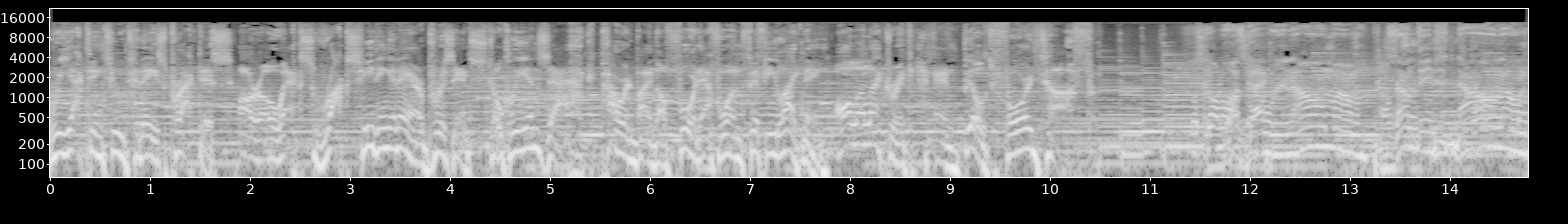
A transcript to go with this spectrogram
Reacting to today's practice, ROX Rocks Heating and Air presents Stokley and Zach. Powered by the Ford F-150 Lightning. All electric and built Ford tough. What's going on, What's Zach? going on, mama? Something just dawned on me.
